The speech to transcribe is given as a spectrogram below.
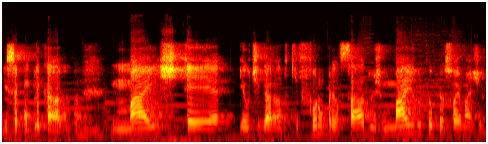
Isso é complicado. Uhum. Mas é, eu te garanto que foram prensados mais do que o pessoal imagina.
